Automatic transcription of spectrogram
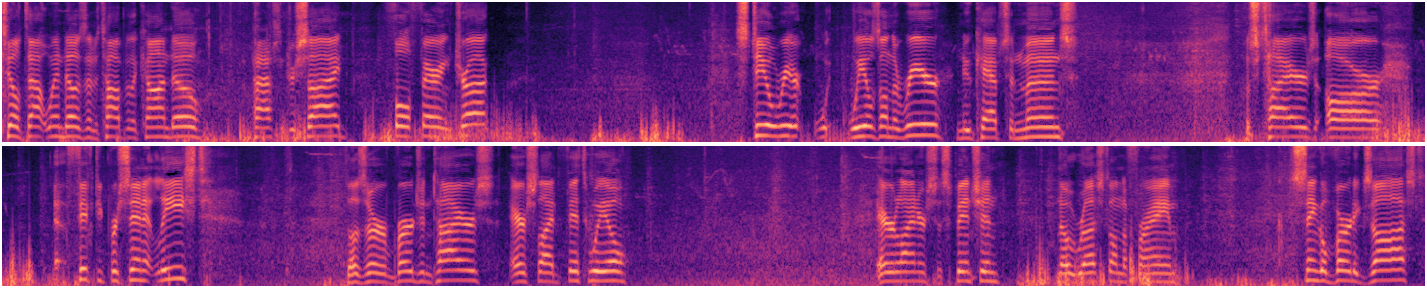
Tilt out windows in the top of the condo. Passenger side. Full fairing truck. Steel rear wheels on the rear. New caps and moons. Those tires are 50% at least. Those are virgin tires, air slide fifth wheel, airliner suspension, no rust on the frame, single vert exhaust.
